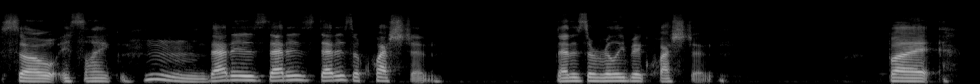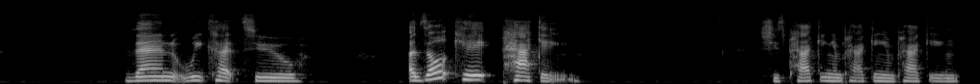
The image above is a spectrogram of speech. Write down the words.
So it's like, hmm, that is that is that is a question. That is a really big question. But then we cut to adult Kate packing. She's packing and packing and packing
